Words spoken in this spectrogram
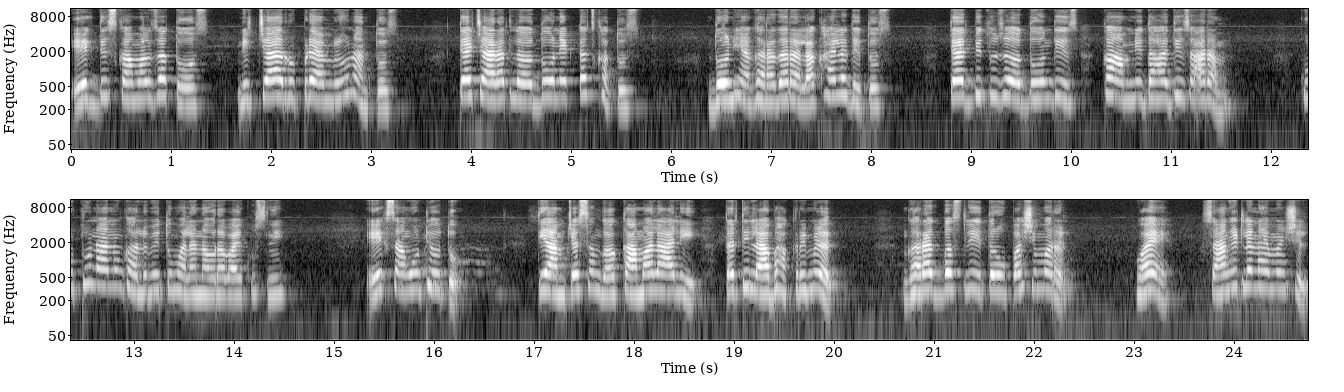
एक दिस कामाला जातोस नि चार रुपड्या मिळून आणतोस. त्या चारातलं दोन एकटाच खातोस. दोन ह्या घरादाराला खायला देतोस. त्यात बी तुझं दोन दिवस काम नि दहा दिस आराम. कुठून आणून घालू मी तुम्हाला नवरा बायकूसनी? एक सांगून ठेवतो. ती आमच्या संग कामाला आली तर तिला भाकरी मिळल. घरात बसली तर उपाशी मरल. व्हय सांगितलं नाही म्हणशील.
